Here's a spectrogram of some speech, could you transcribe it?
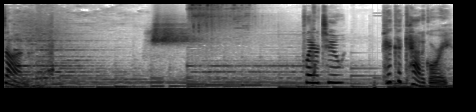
Done! Player 2, pick a category.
